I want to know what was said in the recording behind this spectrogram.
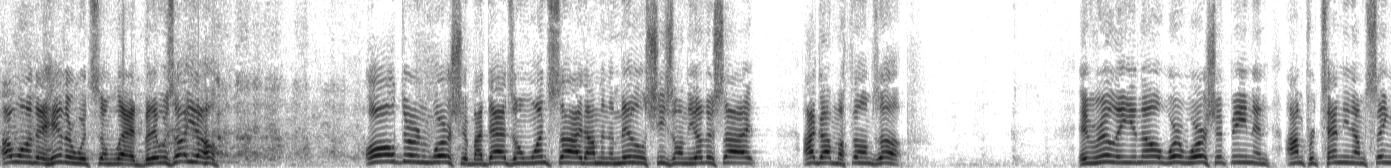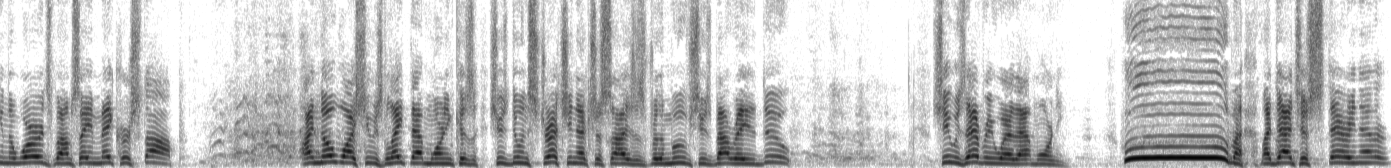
I wanted to hit her with some lead, but it was, uh, you know, all during worship. My dad's on one side, I'm in the middle, she's on the other side. I got my thumbs up. And really, you know, we're worshiping and I'm pretending I'm singing the words, but I'm saying, make her stop. I know why she was late that morning because she was doing stretching exercises for the move she was about ready to do. She was everywhere that morning. Whoo! My, my dad just staring at her.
